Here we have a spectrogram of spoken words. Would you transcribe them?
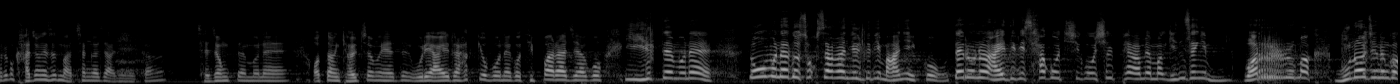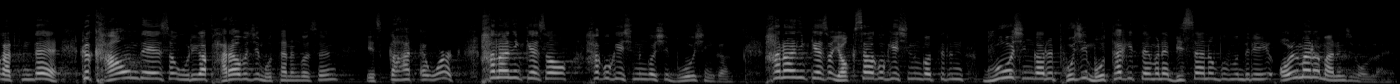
여러분 가정에서도 마찬가지 아닙니까? 재정 때문에 어떠한 결정을 해든 우리 아이들 학교 보내고 뒷바라지하고 이 일 때문에 너무나도 속상한 일들이 많이 있고 때로는 아이들이 사고 치고 실패하면 막 인생이 와르르 막 무너지는 것 같은데 그 가운데에서 우리가 바라보지 못하는 것은 It's God at work. 하나님께서 하고 계시는 것이 무엇인가? 하나님께서 역사하고 계시는 것들은 무엇인가를 보지 못하기 때문에 미스하는 부분들이 얼마나 많은지 몰라요.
